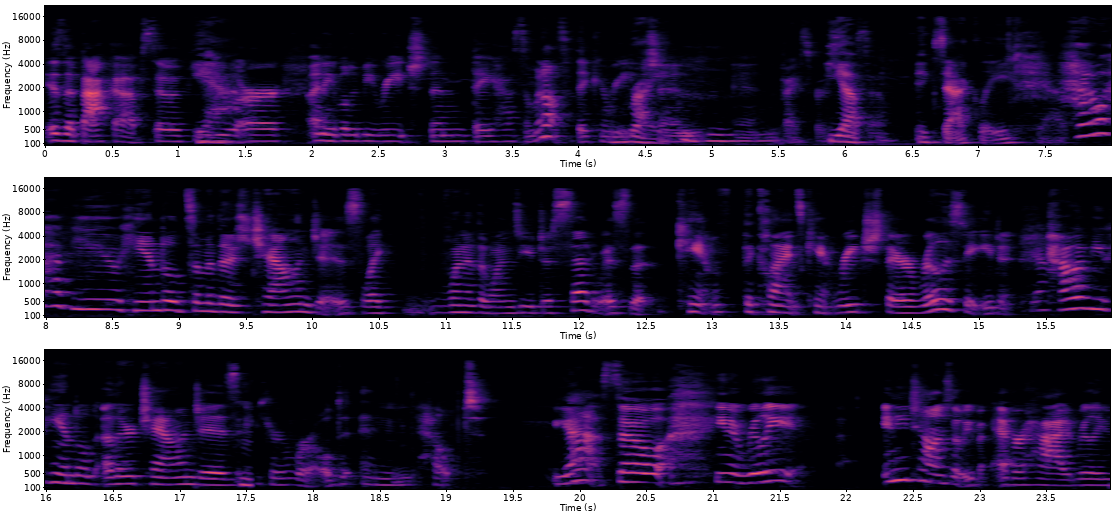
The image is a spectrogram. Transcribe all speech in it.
is a backup. So if you are unable to be reached, then they have someone else that they can reach, Right. Mm-hmm. and, and vice versa. Yeah, So. Exactly. Yeah. How have you handled some of those challenges? Like one of the ones you just said was that can't the clients can't reach their real estate agent. Yeah. How have you handled other challenges in your world and helped? Yeah. So, you know, really any challenge that we've ever had really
